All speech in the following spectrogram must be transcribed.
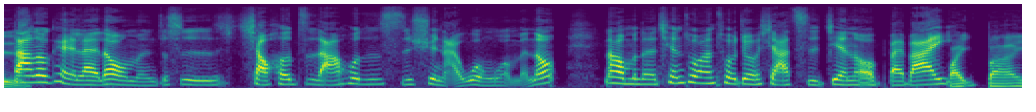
大家都可以来到我们就是小盒子啊，或者是私讯来问我们哦。那我们的千错万错就下次见喽，拜拜。拜拜。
